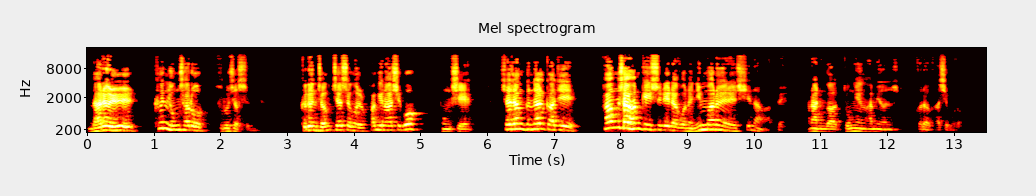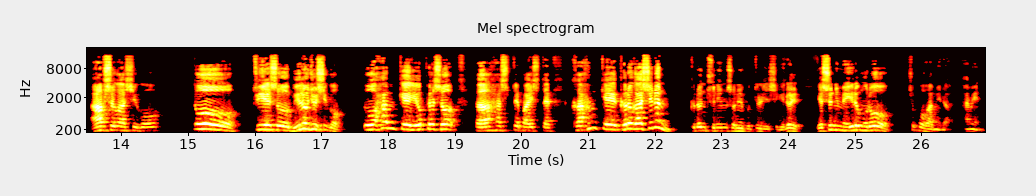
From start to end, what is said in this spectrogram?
나를 큰 용사로 부르셨습니다. 그런 정체성을 확인하시고 동시에 세상 끝날까지 항상 함께 있으리라고 하는 임마누엘의 신앙 앞에 하나님과 동행하면서 걸어가심으로 앞서가시고 또 뒤에서 밀어주시고 또 함께 옆에서 하스텝 바이스텝 그 함께 걸어가시는 그런 주님 손에 붙들리시기를 예수님의 이름으로 축복합니다. 아멘.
